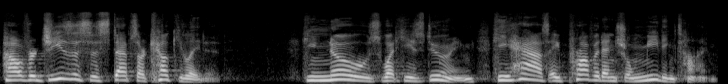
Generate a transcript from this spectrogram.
However, Jesus' steps are calculated. He knows what he's doing. He has a providential meeting time.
